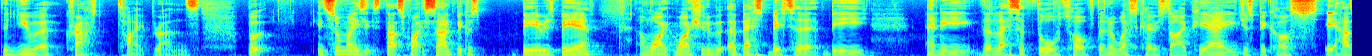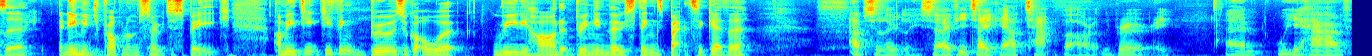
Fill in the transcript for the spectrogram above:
the newer craft type brands. But in some ways, it's that's quite sad because beer is beer, and why why should a, a best bitter be any the lesser thought of than a West Coast IPA just because it has a an image problem, so to speak. I mean, do you, do you think brewers have got to work really hard at bringing those things back together? Absolutely. So if you take our tap bar at the brewery, um, we have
